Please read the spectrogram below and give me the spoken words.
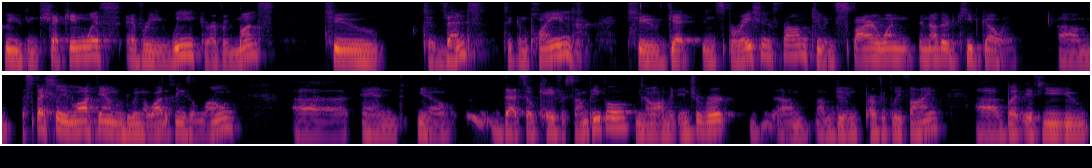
who you can check in with every week or every month to, to vent, to complain, to get inspiration from, to inspire one another to keep going um, especially in lockdown, we're doing a lot of things alone. Uh, and, you know, that's okay for some people. You know, I'm an introvert, um, I'm doing perfectly fine. Uh, but if you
